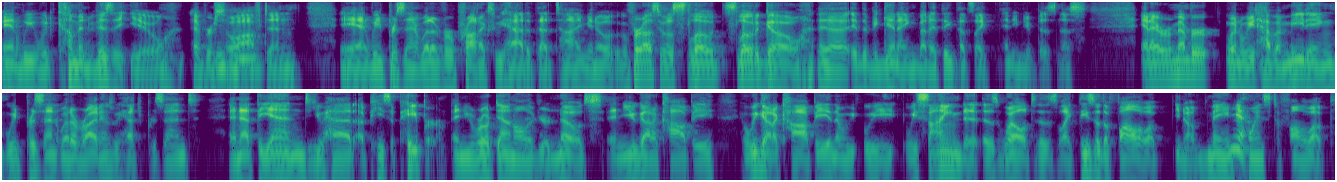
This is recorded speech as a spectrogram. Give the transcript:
and we would come and visit you ever so mm-hmm. often and we'd present whatever products we had at that time you know for us it was slow slow to go uh, in the beginning but i think that's like any new business and i remember when we'd have a meeting we'd present whatever items we had to present and at the end, you had a piece of paper and you wrote down all of your notes and you got a copy and we got a copy and then we we, we signed it as well. To like these are the follow up, you know, main yeah. points to follow up.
